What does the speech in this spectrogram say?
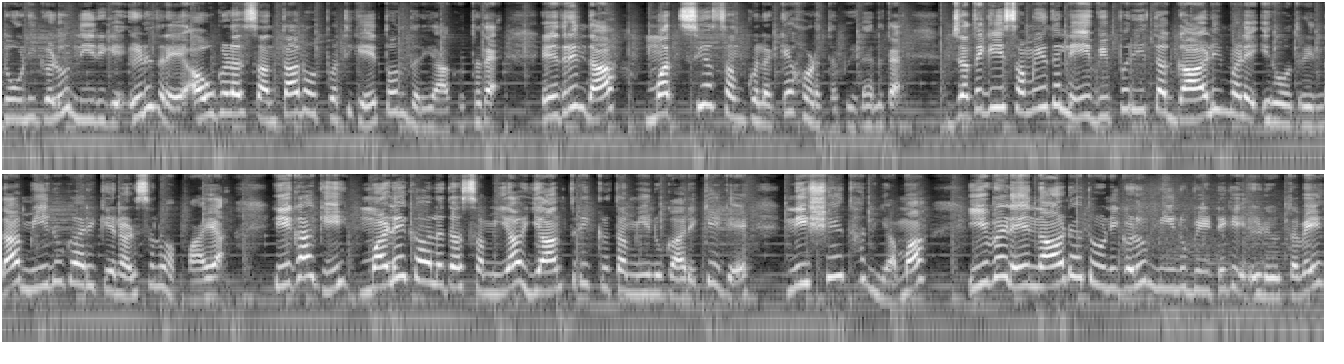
ದೋಣಿಗಳು ನೀರಿಗೆ ಇಳಿದರೆ ಅವುಗಳ ಸಂತಾನೋತ್ಪತ್ತಿಗೆ ತೊಂದರೆಯಾಗುತ್ತದೆ. ಇದರಿಂದ ಮತ್ಸ್ಯ ಸಂಕುಲಕ್ಕೆ ಹೊಡೆತ ಬೀಳಲಿದೆ. ಜೊತೆಗೆ ಈ ಸಮಯದಲ್ಲಿ ವಿಪರೀತ ಗಾಳಿ ಮಳೆ ಇರೋದ್ರಿಂದ ಮೀನುಗಾರಿಕೆ ನಡೆಸಲು ಅಪಾಯ. ಹೀಗಾಗಿ ಮಳೆಗಾಲದ ಸಮಯ ಯಾಂತ್ರೀಕೃತ ಮೀನುಗಾರಿಕೆಗೆ ನಿಷೇಧ ನಿಯಮ. ಈ ವೇಳೆ ನಾಡ ದೋಣಿಗಳು ಮೀನು ಬೇಟೆಗೆ ಇಳಿಯುತ್ತವೆ.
